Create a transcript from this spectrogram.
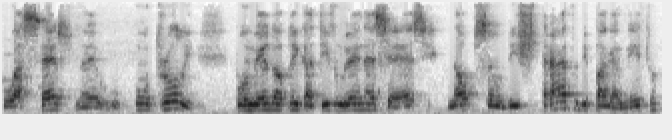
o acesso, né, o controle por meio do aplicativo Meu INSS, na opção de extrato de pagamento,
